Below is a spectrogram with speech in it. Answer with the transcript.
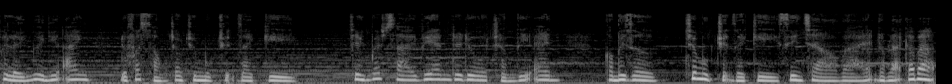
Phải lấy người như anh được phát sóng trong chuyên mục chuyện dài kỳ trên website vnradio.vn còn bây giờ, chuyên mục chuyện dài kỳ xin chào và hẹn gặp lại các bạn.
